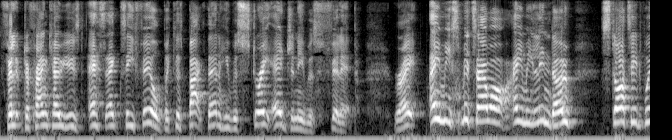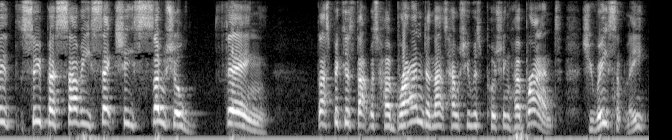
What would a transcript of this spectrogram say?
Philip DeFranco used SXE Phil because back then he was straight edge and he was Philip, right? Amy Schmittauer, Amy Landino, started with super savvy sexy social thing. That's because that was her brand and that's how she was pushing her brand. She recently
